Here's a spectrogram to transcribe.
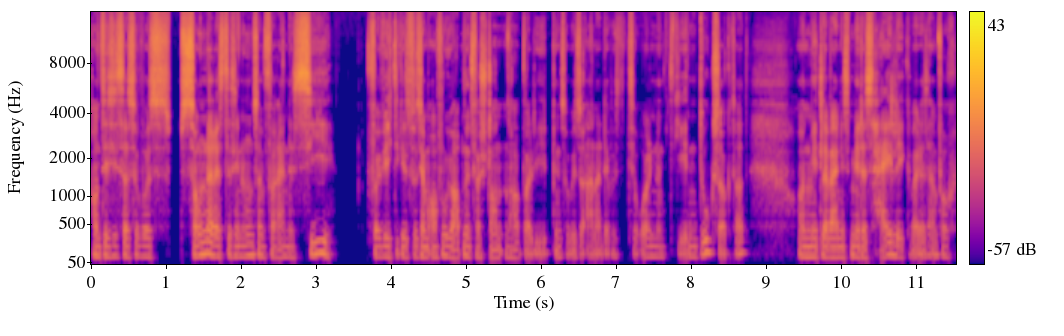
Und das ist also was Besonderes, das in unserem Verein, das Sie voll wichtig ist, was ich am Anfang überhaupt nicht verstanden habe, weil ich bin sowieso einer, der zu allen und jeden Du gesagt hat. Und mittlerweile ist mir das heilig, weil das einfach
